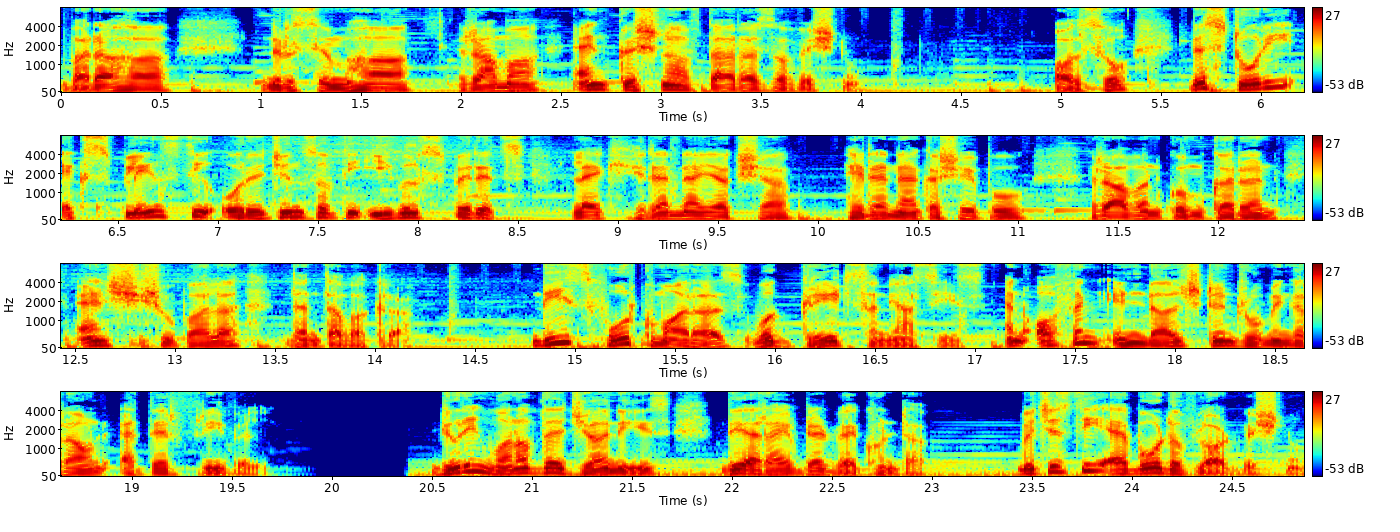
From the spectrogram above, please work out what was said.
Varaha, Nrsimha, Rama, and Krishna avatars of Vishnu. Also, this story explains the origins of the evil spirits like Hiranyaksha, Hiranyakashipu, Ravan Kumbhakarna, and Shishupala Dantavakra. These four Kumaras were great sannyasis and often indulged in roaming around at their free will. During one of their journeys, they arrived at Vaikuntha, which is the abode of Lord Vishnu.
